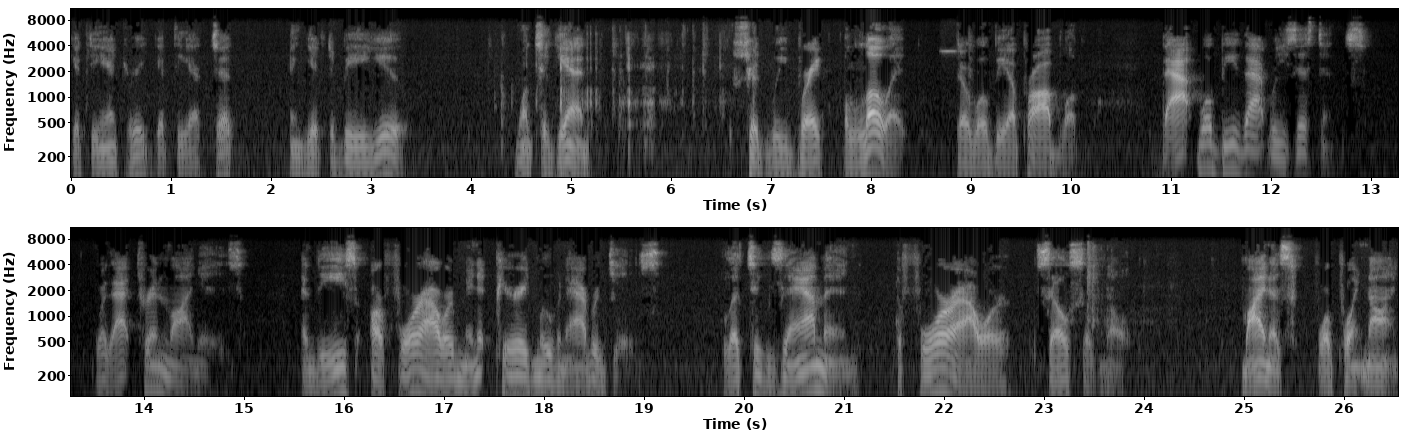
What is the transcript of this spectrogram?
Get the entry, get the exit, and get to be you. Once again, should we break below it, there will be a problem. That will be that resistance where that trend line is. And these are four hour minute period moving averages. Let's examine the four hour sell signal minus 4.9.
